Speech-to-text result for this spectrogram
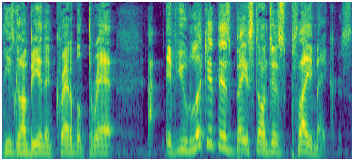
He's going to be an incredible threat. If you look at this based on just playmakers,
